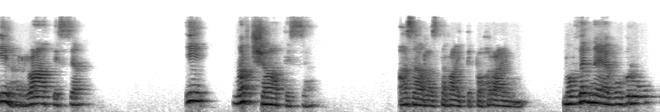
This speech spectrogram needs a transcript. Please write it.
і гратися, і навчатися. А зараз давайте пограємо мовленеву гру,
